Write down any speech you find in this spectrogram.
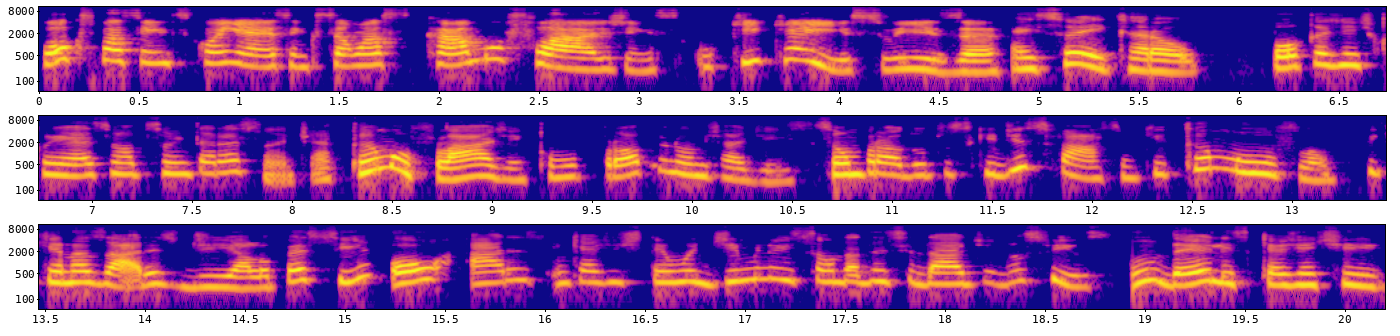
poucos pacientes conhecem, que são as camuflagens. O que, que é isso, Isa? É isso aí, Carol pouca gente conhece, é uma opção interessante. A camuflagem, como o próprio nome já diz, são produtos que disfarçam, que camuflam pequenas áreas de alopecia ou áreas em que a gente tem uma diminuição da densidade dos fios. Um deles que a gente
